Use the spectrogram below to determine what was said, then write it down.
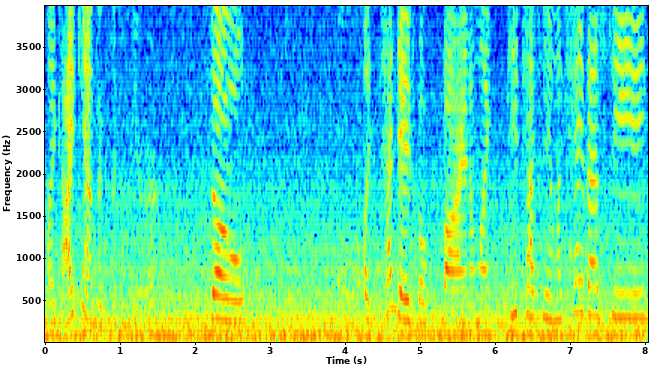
Like, I can't fix the computer. So, like, 10 days go by, and I'm like, keep texting I'm like, hey, bestie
